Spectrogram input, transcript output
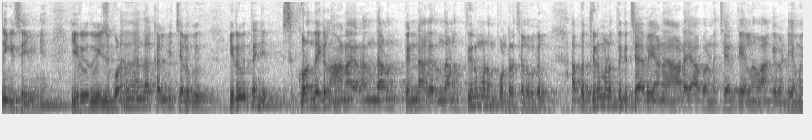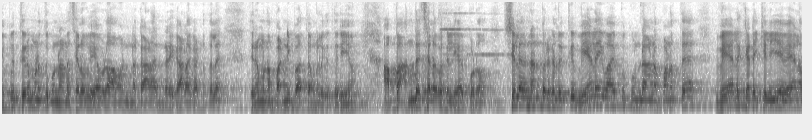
நீங்கள் செய்வீங்க. இருபது வயசு குழந்தை இருந்தால் கல்வி செலவு. இருபத்தஞ்சி குழந்தைகள் ஆணாக இருந்தாலும் பெண்ணாக இருந்தாலும் திருமணம் போன்ற செலவுகள். அப்போ திருமணத்துக்கு தேவையான ஆடை ஆபரண சேர்க்கையெல்லாம் வாங்க வேண்டிய அமைப்பு திருமணத்துக்கு உண்டான செலவு எவ்வளோ ஆகும் இந்த கால இன்றைய காலகட்டத்தில் திருமணம் பண்ணி பார்த்தவங்களுக்கு தெரியும். அப்போ அந்த செலவுகள் ஏற்படும். சில நண்பர்களுக்கு வேலை வாய்ப்புக்கு உண்டான பணத்தை வேலை கிடைக்கலையே வேலை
